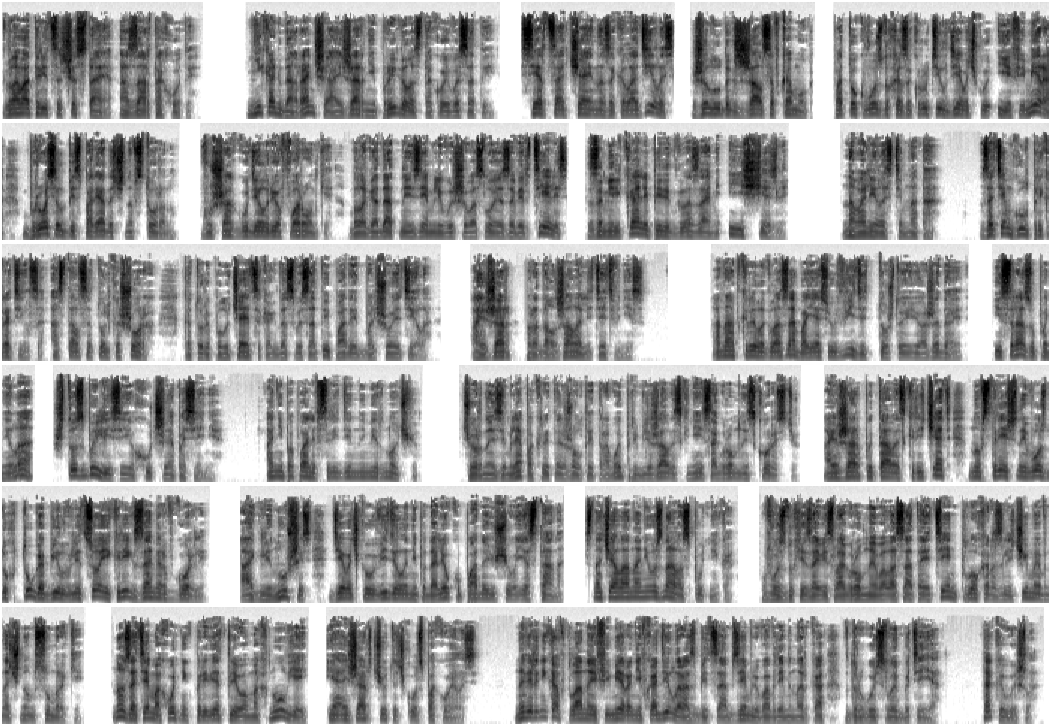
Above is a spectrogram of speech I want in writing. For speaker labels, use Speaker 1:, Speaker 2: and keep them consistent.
Speaker 1: Глава 36. Азарт охоты. Никогда раньше Айжар не прыгала с такой высоты. Сердце отчаянно заколотилось, желудок сжался в комок. Поток воздуха закрутил девочку и эфемера, бросил беспорядочно в сторону. В ушах гудел рев воронки. Благодатные земли высшего слоя завертелись, замелькали перед глазами и исчезли. Навалилась темнота. Затем гул прекратился, остался только шорох, который получается, когда с высоты падает большое тело. Айжар продолжала лететь вниз. Она открыла глаза, боясь увидеть то, что ее ожидает, и сразу поняла, что сбылись ее худшие опасения. Они попали в Срединный мир ночью. Черная земля, покрытая желтой травой, приближалась к ней с огромной скоростью. Айжар пыталась кричать, но встречный воздух туго бил в лицо, и крик замер в горле. А оглянувшись, девочка увидела неподалеку падающего Ястана. Сначала она не узнала спутника. В воздухе зависла огромная волосатая тень, плохо различимая в ночном сумраке. Но затем охотник приветливо махнул ей, и Айжар чуточку успокоилась. Наверняка в планы эфемера не входило разбиться об землю во время нырка в другой слой бытия. Так и вышло.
